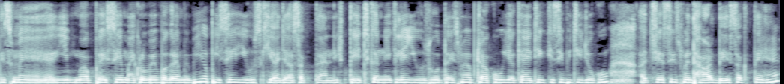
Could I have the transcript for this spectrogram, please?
इसमें ये आप इसे माइक्रोवेव वगैरह में भी आप इसे यूज़ किया जा सकता है। नेक्स्ट तेज करने के लिए यूज़ होता है। इसमें आप चाकू या कैंची किसी भी चीज़ों को अच्छे से इसमें धार दे सकते हैं।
